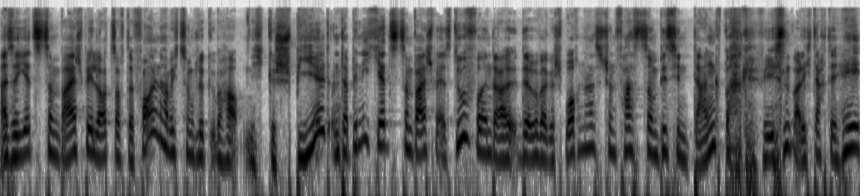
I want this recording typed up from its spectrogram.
Also jetzt zum Beispiel Lords of the Fallen habe ich zum Glück überhaupt nicht gespielt und da bin ich jetzt zum Beispiel, als du vorhin darüber gesprochen hast, schon fast so ein bisschen dankbar gewesen, weil ich dachte, hey,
